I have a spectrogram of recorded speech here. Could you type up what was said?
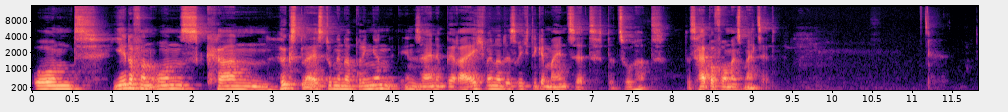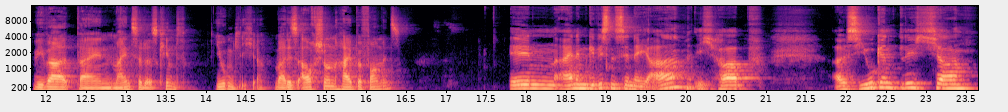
Und jeder von uns kann Höchstleistungen erbringen in seinem Bereich, wenn er das richtige Mindset dazu hat. Das High-Performance-Mindset. Wie war dein Mindset als Kind, Jugendlicher? War das auch schon High Performance? In einem gewissen Sinne ja. Ich habe als Jugendlicher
